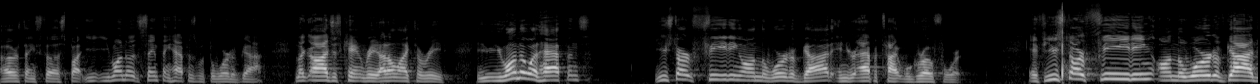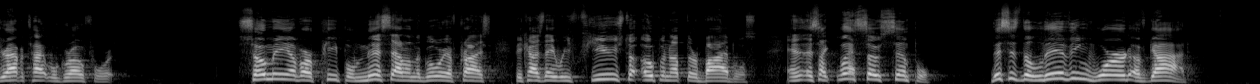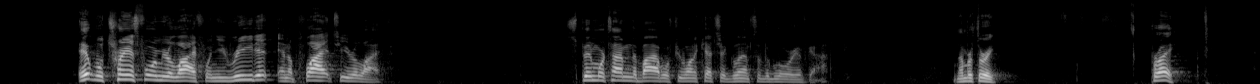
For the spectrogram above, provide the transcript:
Other things fell spot. You, you want to know the same thing happens with the Word of God. Like, oh, I just can't read. I don't like to read. You, you want to know what happens? You start feeding on the Word of God, and your appetite will grow for it. If you start feeding on the Word of God, your appetite will grow for it. So many of our people miss out on the glory of Christ because they refuse to open up their Bibles. And it's like, well, that's so simple. This is the living Word of God. It will transform your life when you read it and apply it to your life. Spend more time in the Bible if you want to catch a glimpse of the glory of God. Number three, pray.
